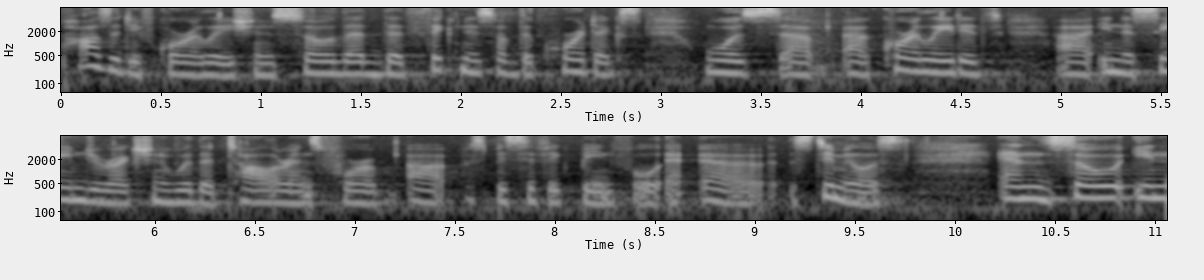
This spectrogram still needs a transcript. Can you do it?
positive correlations so that the thickness of the cortex was uh, uh, correlated uh, in the same direction with the tolerance for specific painful stimulus. And so, in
